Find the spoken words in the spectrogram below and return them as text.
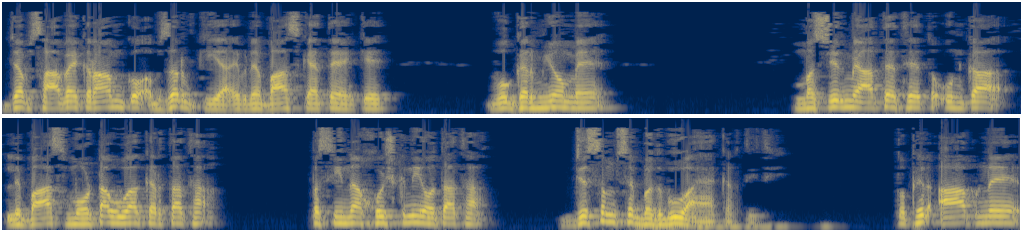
جب صحابہ کرام کو آبزرو کیا، ابن عباس کہتے ہیں کہ وہ گرمیوں میں مسجد میں آتے تھے تو ان کا لباس موٹا ہوا کرتا تھا، پسینہ خشک نہیں ہوتا تھا، جسم سے بدبو آیا کرتی تھی۔ تو پھر آپ نے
